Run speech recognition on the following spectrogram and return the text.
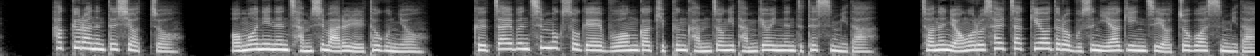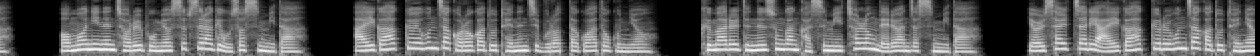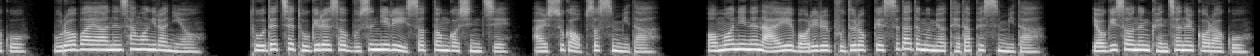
학교라는 뜻이었죠. 어머니는 잠시 말을 잃더군요. 그 짧은 침묵 속에 무언가 깊은 감정이 담겨 있는 듯 했습니다. 저는 영어로 살짝 끼어들어 무슨 이야기인지 여쭤보았습니다. 어머니는 저를 보며 씁쓸하게 웃었습니다. 아이가 학교에 혼자 걸어가도 되는지 물었다고 하더군요. 그 말을 듣는 순간 가슴이 철렁 내려앉았습니다. 10살짜리 아이가 학교를 혼자 가도 되냐고 물어봐야 하는 상황이라니요. 도대체 독일에서 무슨 일이 있었던 것인지 알 수가 없었습니다. 어머니는 아이의 머리를 부드럽게 쓰다듬으며 대답했습니다. 여기서는 괜찮을 거라고.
